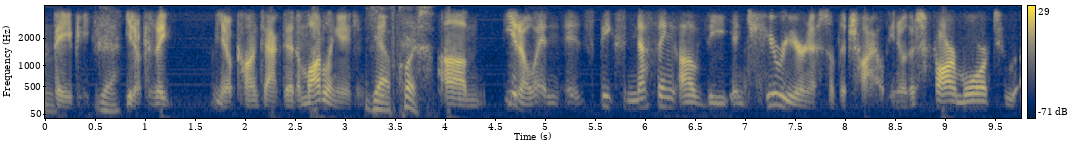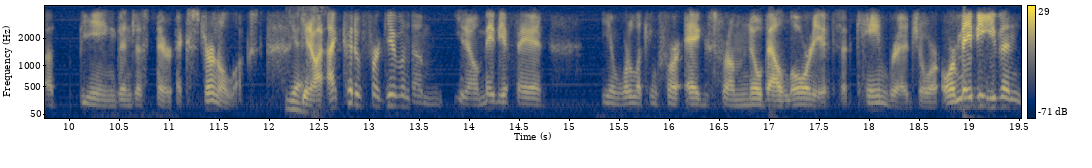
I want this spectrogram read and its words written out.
Mhm. baby. Yeah. You know, because they, you know, contacted a modeling agency. Yeah, of course. Um, you know, and it speaks nothing of the interiorness of the child. You know, there's far more to a being than just their external looks. Yes. You know, I, I could have forgiven them, you know, maybe if they had, you know, were looking for eggs from Nobel laureates at Cambridge or, or maybe even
